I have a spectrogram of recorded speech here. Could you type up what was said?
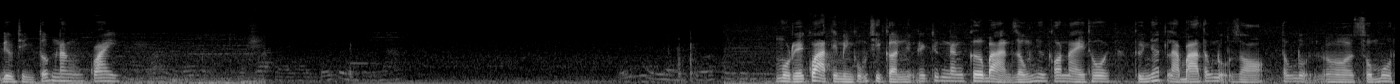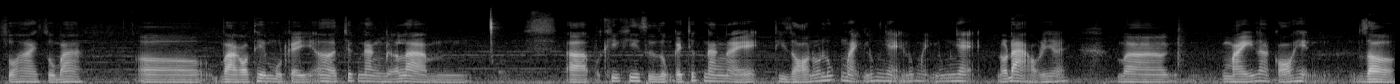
điều chỉnh tốt năng, quay. Một cái quạt thì mình cũng chỉ cần những cái chức năng cơ bản giống như con này thôi. Thứ nhất là ba tốc độ gió tốc độ uh, số 1 số 2 số 3 uh, ờ, và có thêm một cái uh, chức năng nữa là à, khi khi sử dụng cái chức năng này ấy, thì gió nó lúc mạnh lúc nhẹ lúc mạnh lúc nhẹ nó đảo đi đấy. Và máy là có hẹn giờ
